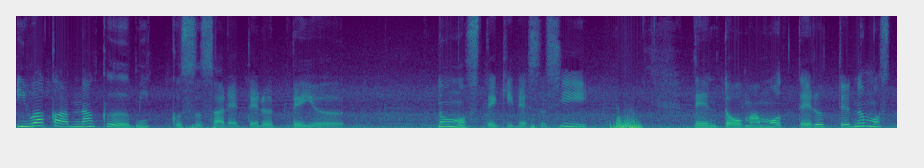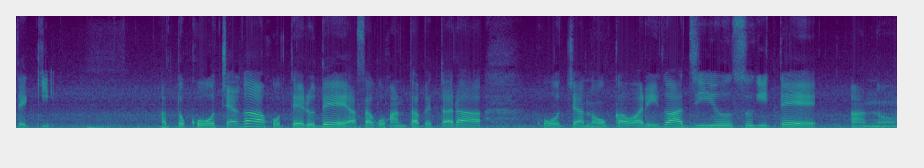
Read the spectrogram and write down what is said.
う違和感なくミックスされてるっていうのも素敵ですし伝統を守ってるっていうのも素敵。あと紅茶がホテルで朝ごはん食べたら紅茶のおかわりが自由すぎてあの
